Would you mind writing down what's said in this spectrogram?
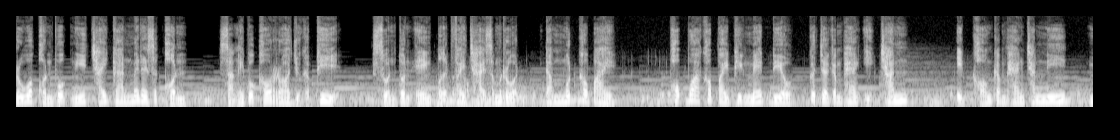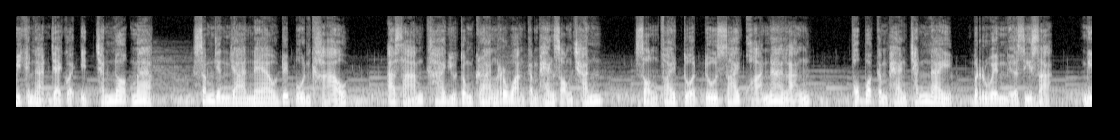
รู้ว่าคนพวกนี้ใช้การไม่ได้สักคน สั่งให้พวกเขารออยู่กับที่ ส่วนตนเองเปิดไฟฉายสำรวจดำมุดเข้าไป พบว่าเข้าไปเพียงเมตรเดียวก็เจอกำแพงอีกชั้น อิฐของกำแพงชั้นนี้มีขนาดใหญ่กว่าอิฐชั้นนอกมาก ซ้ำยังยาแนวด้วยปูนขาว อาสามคาอยู่ตรงกลางระหว่างกำแพงสองชั้น ส่องไฟตรวจดูซ้ายขวาหน้าหลัง พบว่ากำแพงชั้นในบริเวณเหนือศีรษะ มี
